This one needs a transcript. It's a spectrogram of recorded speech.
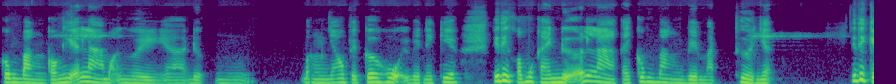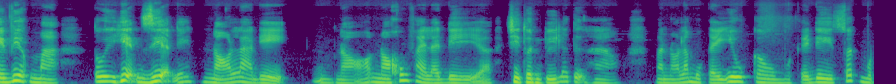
công bằng có nghĩa là mọi người à, được ừ, bằng nhau về cơ hội về này kia. Thế thì có một cái nữa là cái công bằng về mặt thừa nhận. Thế thì cái việc mà tôi hiện diện ấy nó là để nó nó không phải là để ờ, chỉ thuần túy là tự hào mà nó là một cái yêu cầu một cái đề xuất một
